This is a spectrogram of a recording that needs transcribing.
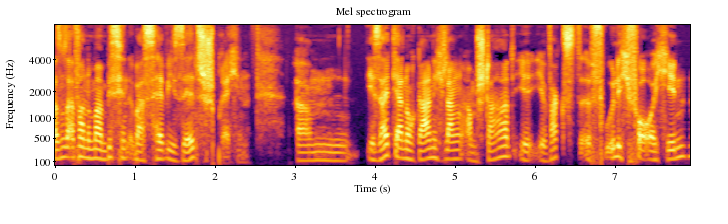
Lass uns einfach noch mal ein bisschen über Savvy selbst sprechen. Ähm, ihr seid ja noch gar nicht lang am Start, ihr, ihr wachst äh, fröhlich vor euch hin.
